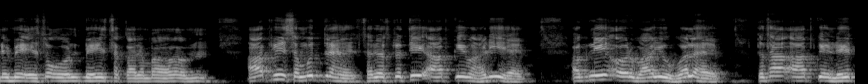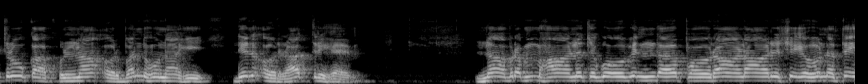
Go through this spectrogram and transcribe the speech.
निमेशोन्मेष कर्म आप ही समुद्र हैं, सरस्वती आपकी वाणी है। अग्नि और वायु बल है, तथा आपके नेत्रों का खुलना और बंद होना ही दिन और रात्रि है। न ब्रह्मा न च गोविंद पौराणा ऋषयो न ते।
